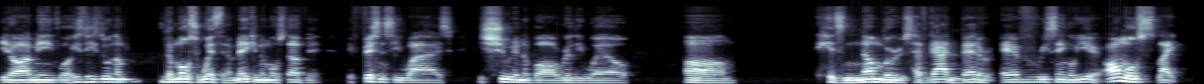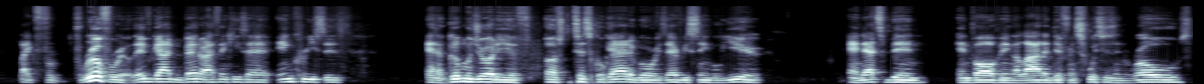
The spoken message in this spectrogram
You know, I mean, well, he's he's doing the, the most with it. Making the most of it efficiency wise, he's shooting the ball really well. Um, his numbers have gotten better every single year, almost like like for, for real, for real. They've gotten better. I think he's had increases at a good majority of, of statistical categories every single year. And that's been involving a lot of different switches and roles,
